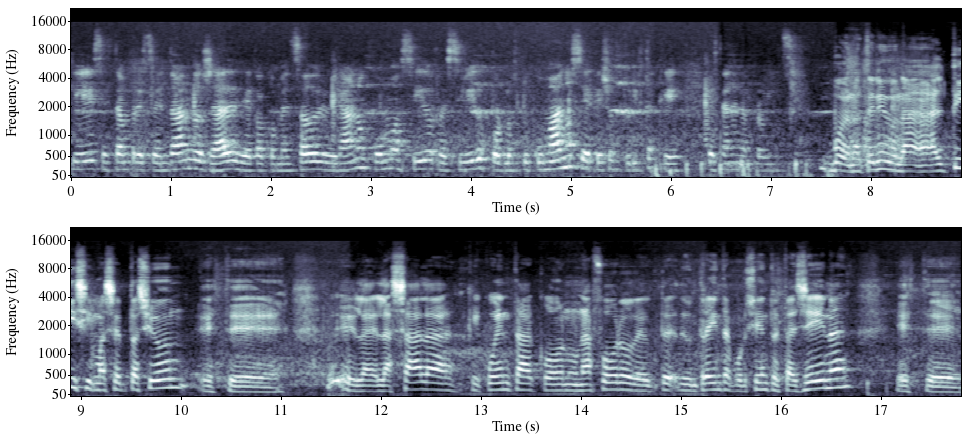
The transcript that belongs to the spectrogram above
que se están presentando ya desde que ha comenzado el verano, ¿cómo han sido recibidos por los tucumanos y aquellos turistas que están en la provincia? Bueno, ha tenido una altísima aceptación. Este, eh, la, sala que cuenta con un aforo de, un 30% está llena. Este,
